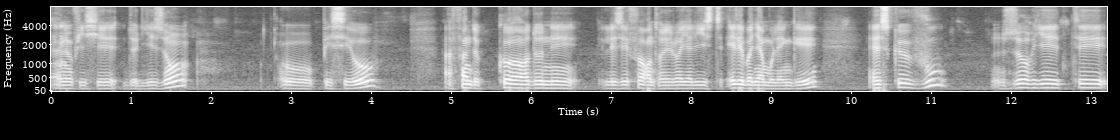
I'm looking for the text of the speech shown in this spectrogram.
un officier de liaison au PCO afin de coordonner les efforts entre les loyalistes et les Banyamulenge, est-ce que vous auriez été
